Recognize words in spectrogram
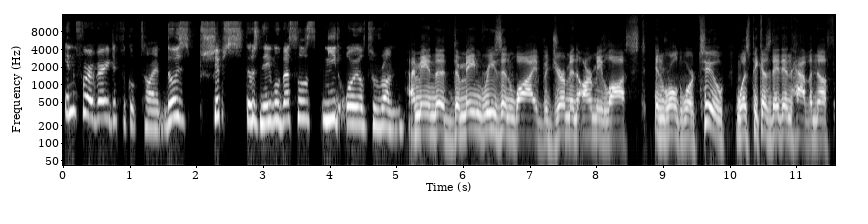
in for a very difficult time. Those ships, those naval vessels need oil to run. I mean, the, the main reason why the German army lost in World War II was because they didn't have enough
